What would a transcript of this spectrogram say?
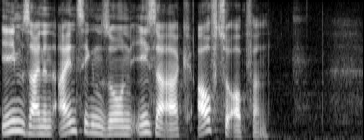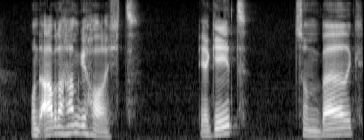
ihm seinen einzigen Sohn Isaak aufzuopfern. Und Abraham gehorcht. Er geht zum Berg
